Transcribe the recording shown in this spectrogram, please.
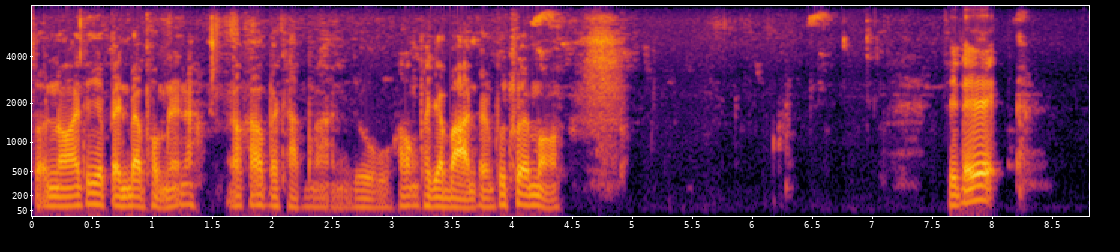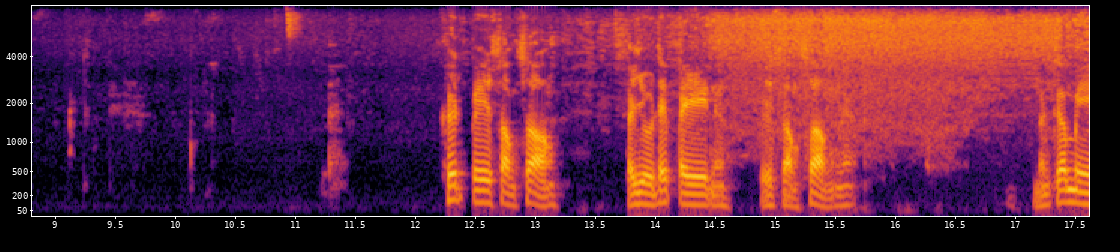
ส่วนน้อยที่จะเป็นแบบผมเนี่ยนะแล้วเข้าไปทำงานอยู่ห้องพยาบาลเป็นผู้ช่วยหมอ ทีนี้ขึ้นปีสองสอง ไปอยู่ได้ปีหนึ่งปีสองสองเนี่ย มันก็มี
